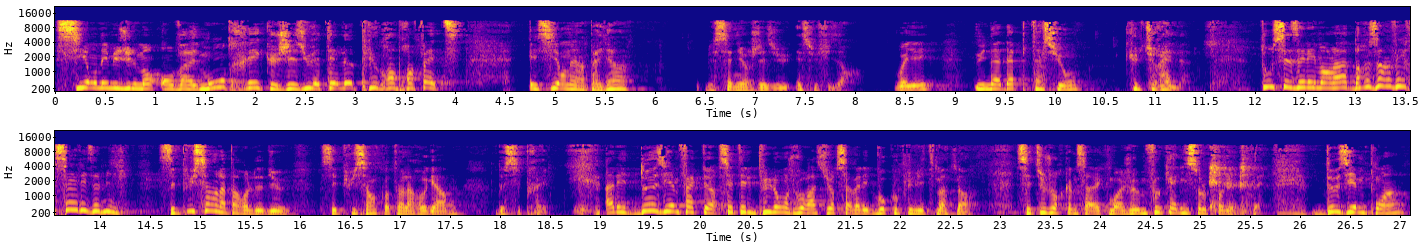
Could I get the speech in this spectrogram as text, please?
Si on est musulman, on va montrer que Jésus était le plus grand prophète. Et si on est un païen, le Seigneur Jésus est suffisant. Vous voyez? Une adaptation culturelle. Tous ces éléments-là dans un verset, les amis. C'est puissant la parole de Dieu. C'est puissant quand on la regarde de si près. Allez, deuxième facteur. C'était le plus long, je vous rassure, ça va aller beaucoup plus vite maintenant. C'est toujours comme ça avec moi. Je me focalise sur le premier. Deuxième point.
